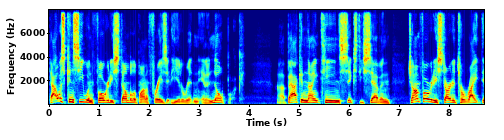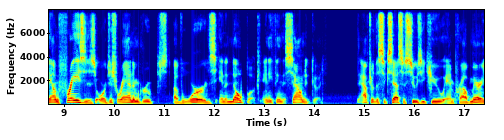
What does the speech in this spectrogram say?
that was conceived when Fogerty stumbled upon a phrase that he had written in a notebook. Uh, back in 1967, John Fogerty started to write down phrases or just random groups of words in a notebook, anything that sounded good. After the success of Susie Q and Proud Mary,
